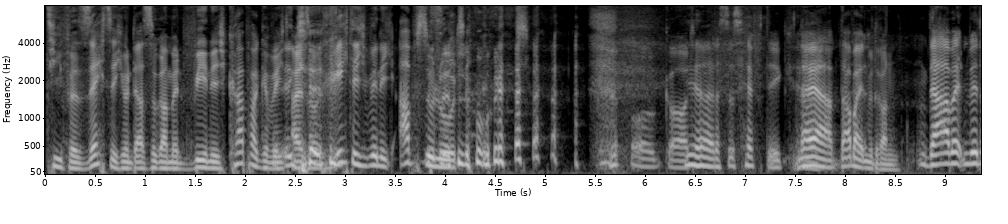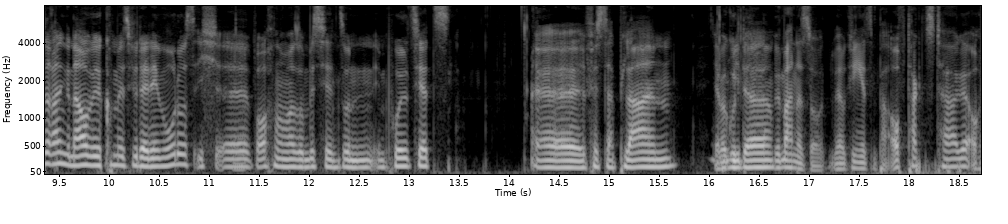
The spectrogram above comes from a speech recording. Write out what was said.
Tiefe 60 und das sogar mit wenig Körpergewicht. Also richtig wenig, absolut. oh Gott. Ja, das ist heftig. Naja, da arbeiten wir dran. da arbeiten wir dran. Genau, wir kommen jetzt wieder in den Modus. Ich äh, brauche nochmal so ein bisschen so einen Impuls jetzt. Äh, fester Plan. Ja, aber gut, Wieder. Wir machen das so. Wir kriegen jetzt ein paar Auftaktstage, auch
